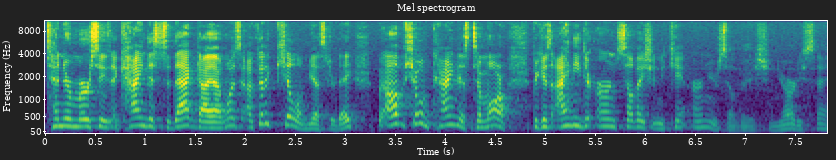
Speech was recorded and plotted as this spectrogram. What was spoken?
tender mercies and kindness to that guy. I was, I was going to kill him yesterday, but I'll show him kindness tomorrow because I need to earn salvation. You can't earn your salvation, you're already saved.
